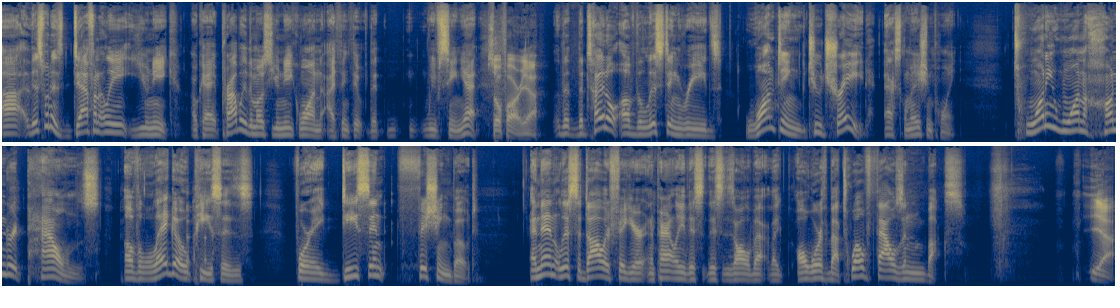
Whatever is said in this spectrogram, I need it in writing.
Uh, this one is definitely unique. Okay, probably the most unique one I think that that we've seen yet. So far, yeah. The the title of the listing reads "Wanting to Trade!" exclamation point. Twenty one hundred pounds of Lego pieces for a decent fishing boat, and then lists a dollar figure. And apparently, this this is all about like all worth about twelve thousand bucks. Yeah.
